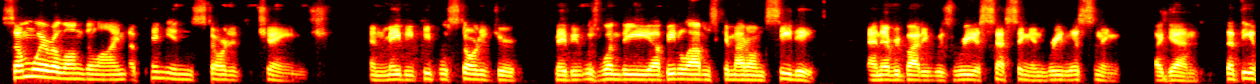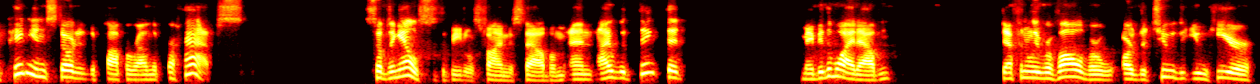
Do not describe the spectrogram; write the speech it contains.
somewhere along the line, opinions started to change, and maybe people started to. Maybe it was when the uh, Beatle albums came out on CD, and everybody was reassessing and re-listening again. That the opinions started to pop around that perhaps something else is the Beatles' finest album, and I would think that maybe the White Album, definitely Revolver, are the two that you hear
